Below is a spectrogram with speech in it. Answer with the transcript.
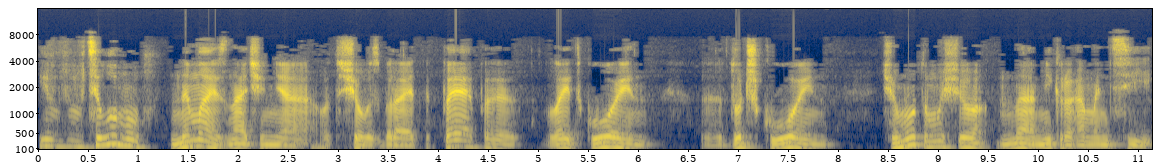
І в цілому немає значення, от що ви збираєте: Пепе, Litecoin, е, Dogecoin. Чому? Тому що на мікрогаманці,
